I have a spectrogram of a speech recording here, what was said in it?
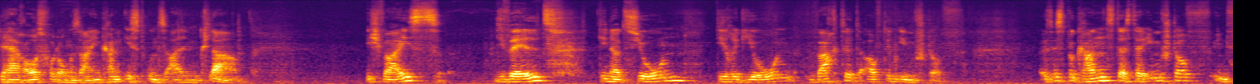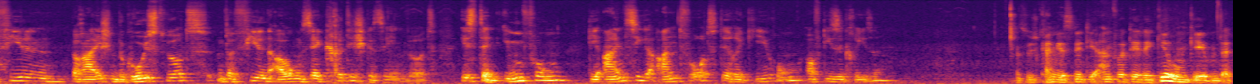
der Herausforderung sein kann, ist uns allen klar. Ich weiß, die Welt, die Nation, die Region wartet auf den Impfstoff. Es ist bekannt, dass der Impfstoff in vielen Bereichen begrüßt wird, unter vielen Augen sehr kritisch gesehen wird. Ist denn Impfung die einzige Antwort der Regierung auf diese Krise? Also ich kann jetzt nicht die Antwort der Regierung geben. Das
